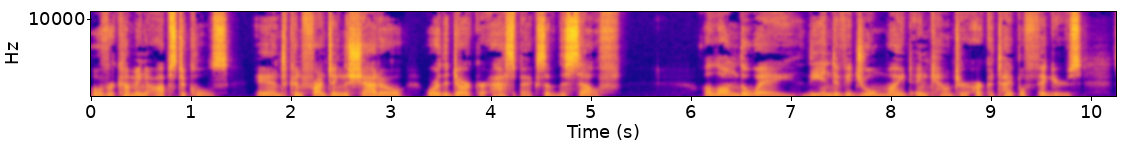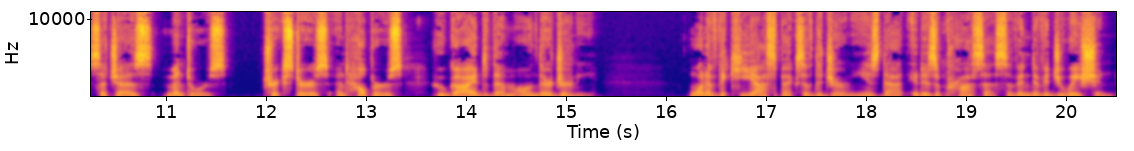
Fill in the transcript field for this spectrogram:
overcoming obstacles, and confronting the shadow or the darker aspects of the self. Along the way, the individual might encounter archetypal figures such as mentors, tricksters, and helpers who guide them on their journey. One of the key aspects of the journey is that it is a process of individuation,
